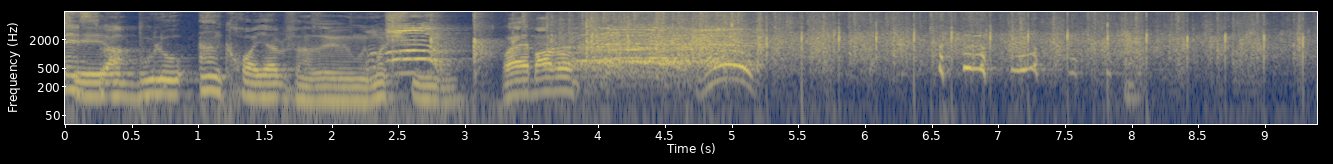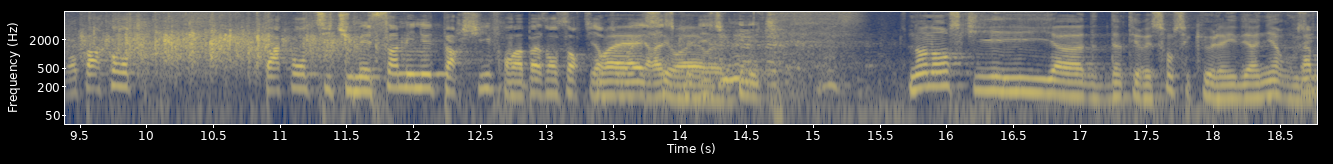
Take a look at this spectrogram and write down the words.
c'est un boulot incroyable. Enfin, euh, moi, je suis. Ouais, bravo. Bon, par contre, par contre, si tu mets 5 minutes par chiffre, on va pas s'en sortir. tu Ouais, vois, il reste vrai, que 18 ouais. minutes. Non, non, ce qu'il y a d'intéressant, c'est que l'année dernière, vous La étiez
